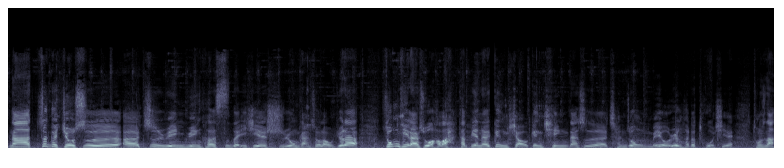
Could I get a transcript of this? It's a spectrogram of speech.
那这个就是呃智云云鹤四的一些使用感受了。我觉得总体来说，好吧，它变得更小更轻，但是承重没有任何的妥协，同时呢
